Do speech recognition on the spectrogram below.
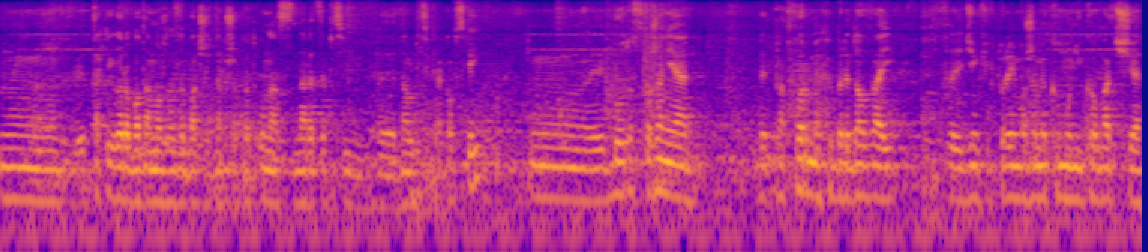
Mm, Takiego robota można zobaczyć na przykład u nas na recepcji na ulicy Krakowskiej. Mm, Było to stworzenie platformy hybrydowej, dzięki której możemy komunikować się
